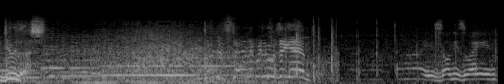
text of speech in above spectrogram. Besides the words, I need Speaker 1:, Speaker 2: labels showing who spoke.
Speaker 1: do you do this? Understand? I've been losing him!
Speaker 2: Ah, he's on his way in.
